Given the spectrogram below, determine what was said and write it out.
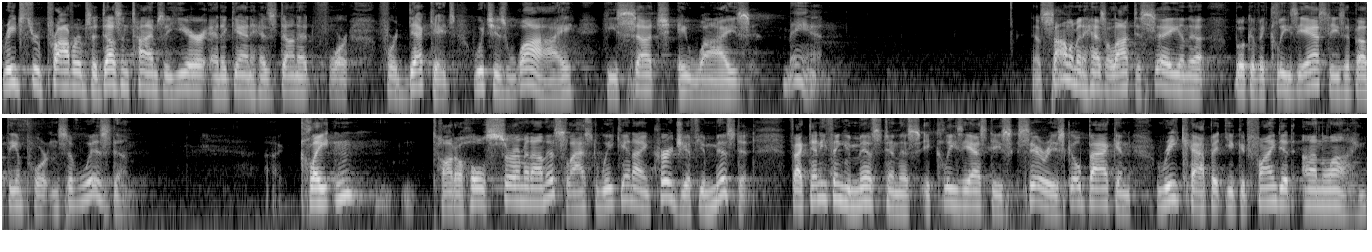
reads through Proverbs a dozen times a year and again has done it for, for decades, which is why he's such a wise man. Now, Solomon has a lot to say in the book of Ecclesiastes about the importance of wisdom. Uh, Clayton taught a whole sermon on this last weekend. I encourage you, if you missed it, in fact, anything you missed in this Ecclesiastes series, go back and recap it. You could find it online.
